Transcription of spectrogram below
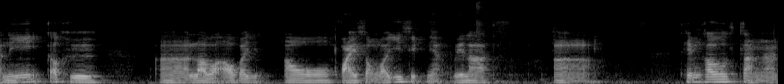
อันนี้ก็คืออเราเอาไปเอาไฟ 220 เนี่ย เวลาเทมเขาสั่งงาน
